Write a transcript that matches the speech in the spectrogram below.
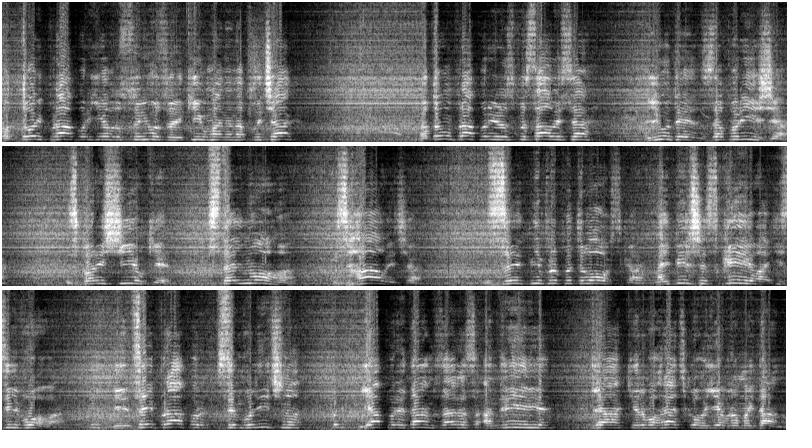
От той прапор Євросоюзу, який у мене на плечах, на тому прапорі розписалися люди з Запоріжжя, з Баришівки, з Стального, з Галича, з Дніпропетровська, найбільше з Києва і зі Львова. І цей прапор символічно я передам зараз Андрієві для Кіровоградського Євромайдану.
